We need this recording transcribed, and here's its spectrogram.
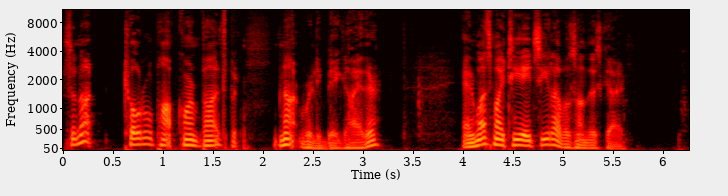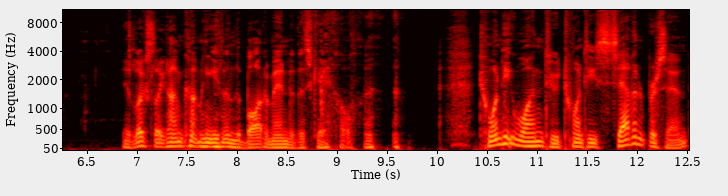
So not total popcorn buds, but not really big either. And what's my THC levels on this guy? It looks like I'm coming in in the bottom end of the scale. 21 to 27%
